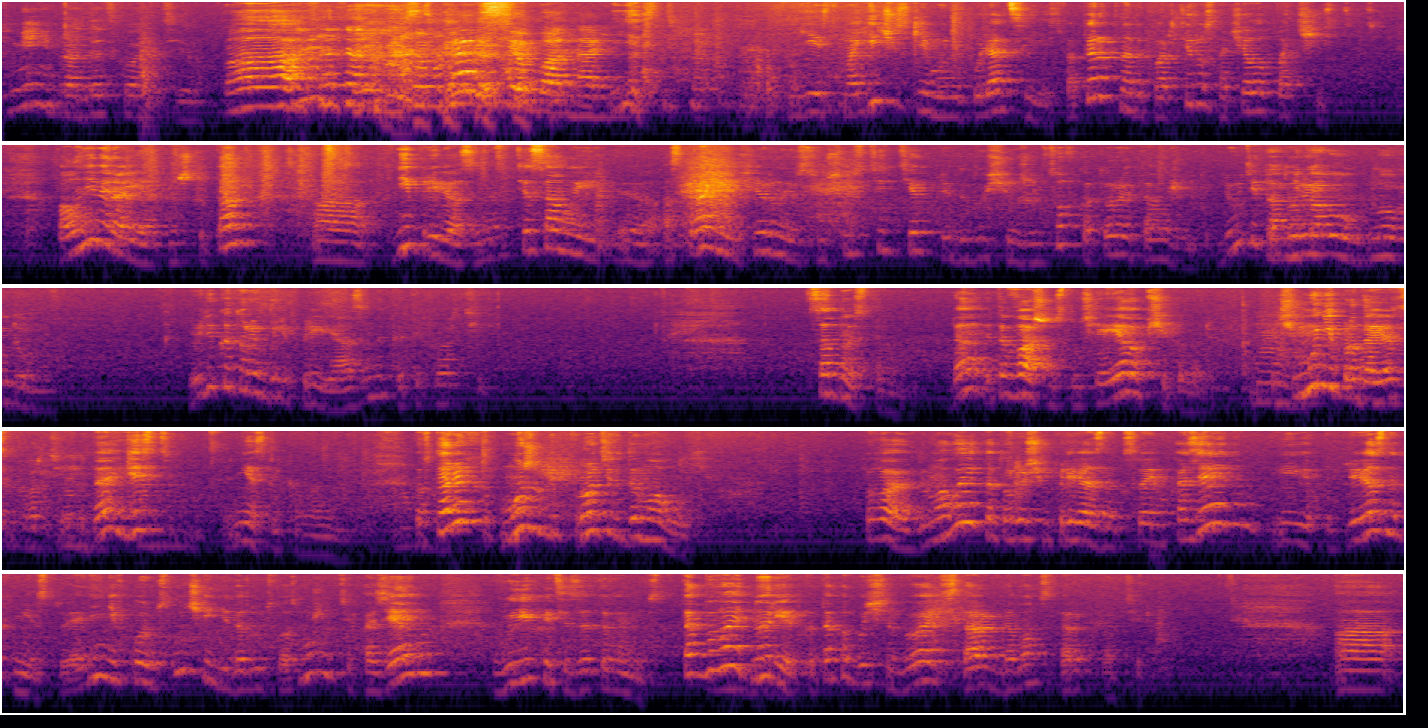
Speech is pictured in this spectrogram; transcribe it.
Вот мне не продать квартиру. А, Все банально. Есть. Есть. Магические манипуляции есть. Во-первых, надо квартиру сначала почистить. Вполне вероятно, что там а, к ней привязаны те самые э, астральные эфирные сущности тех предыдущих жильцов, которые там жили. Люди, Там которые, никого, новый дом. люди, которые были привязаны к этой квартире. С одной стороны, да, это в вашем случае, а я вообще говорю, почему не продается квартира. Да, есть несколько моментов. Во-вторых, может быть против домовой. Бывают домовые, которые очень привязаны к своим хозяинам и привязаны к месту, и они ни в коем случае не дадут возможности хозяину выехать из этого места. Так бывает, но редко, так обычно бывает в старых домах, в старых квартирах. А,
